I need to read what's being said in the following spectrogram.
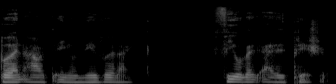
burn out and you'll never like feel that added pressure.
